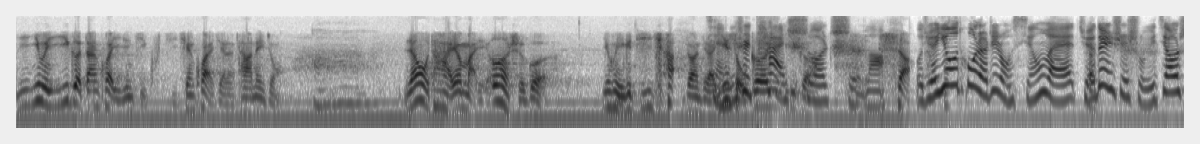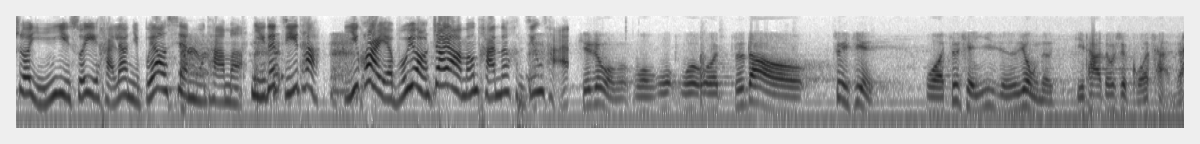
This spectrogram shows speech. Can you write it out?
因因为一个单块已经几几千块钱了，他那种，哦，然后他还要买二十个，用一个机架装起来，简直是一首歌太。奢侈了。是啊，我觉得 U two 的这种行为绝对是属于骄奢淫逸，所以海亮，你不要羡慕他们，你的吉他一块也不用，照样能弹得很精彩。其实我们我我我我直到最近，我之前一直用的吉他都是国产的，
